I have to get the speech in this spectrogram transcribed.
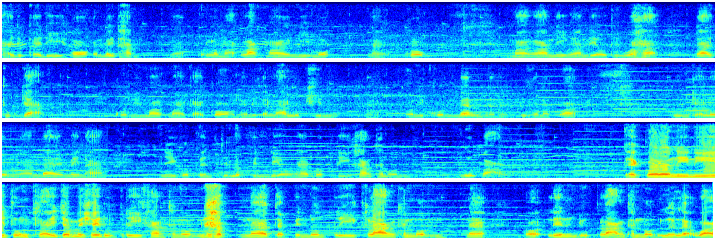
ขายดิบขายดีห่อกันไม่ทันนะผลหมากลากไม้มีหมดนะครบมางานนี้งานเดียวถือว่าได้ทุกอย่างคนมากมายไก่กองทีนี้ก็ร้านลูกชิ้นนะตอนนี้คนแน่นนะครับคือขนาดว่าเพิ่งจะเริ่มงานได้ไม่นาน นี่ก็เป็นศิลปินเดี่ยวนะครับดนตรีข้างถนนหรือเปล่า แต่กรณีนี้สงสัยจะไม่ใช่ดนตรีข้างถนนครับ น่าจะเป็นดนตรีกลางถนนนะก็เล่นอยู่กลางถนนเลยแหละว่า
